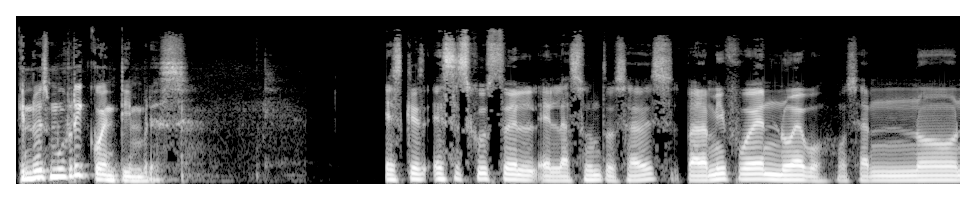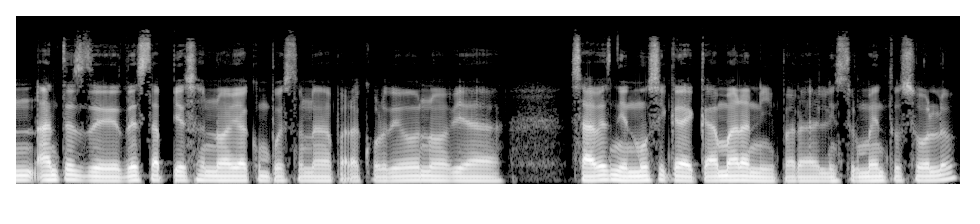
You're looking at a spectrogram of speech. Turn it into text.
que no es muy rico en timbres. Es que ese es justo el, asunto, ¿sabes? Para mí fue nuevo, o sea, no antes de, de, esta pieza no había compuesto nada para acordeón, no había ¿sabes? Ni en música de cámara ni para el instrumento solo.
